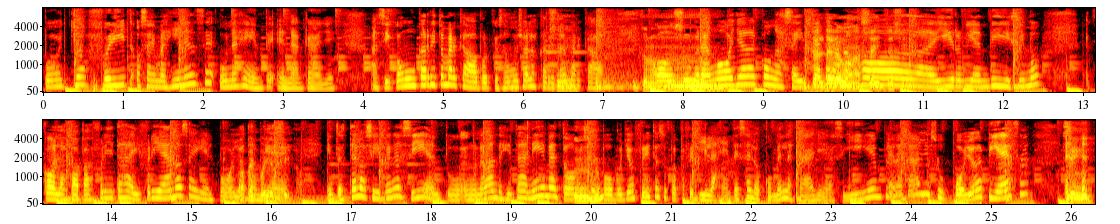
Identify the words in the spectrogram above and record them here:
Pollo frito, o sea, imagínense una gente en la calle, así con un carrito de mercado, porque usan mucho los carritos Sí. de mercado, Y con, con un- su gran olla con aceite, caldero con aceite, sí. hirviendísimo, con las papas fritas ahí friándose y el pollo Papa y pollo también. frito. Entonces te lo sirven así en tu en una bandejita de anime, tome su Ujú. pollo frito, su papa frita, y la gente se lo come en la calle, así en plena calle, su pollo de pieza, Sí.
